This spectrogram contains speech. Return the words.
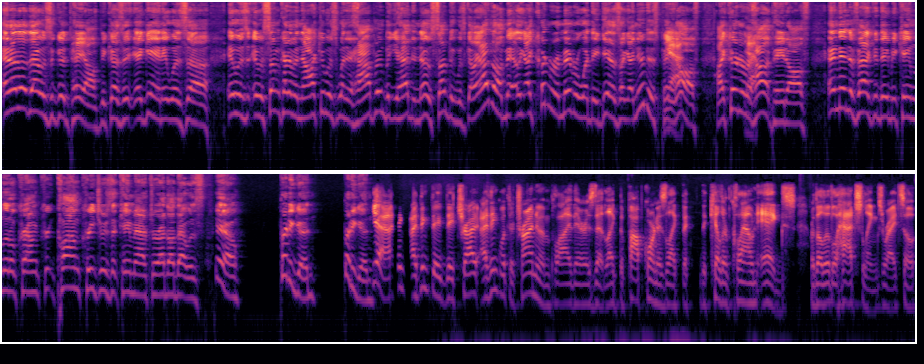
And I thought that was a good payoff because it, again, it was uh, it was it was some kind of innocuous when it happened, but you had to know something was going. I thought like I couldn't remember what they did. I was like I knew this paid yeah. off. I couldn't remember yeah. how it paid off. And then the fact that they became little clown clown creatures that came after, I thought that was you know pretty good pretty good. Yeah, I think I think they they try. I think what they're trying to imply there is that like the popcorn is like the the killer clown eggs or the little hatchlings, right? So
